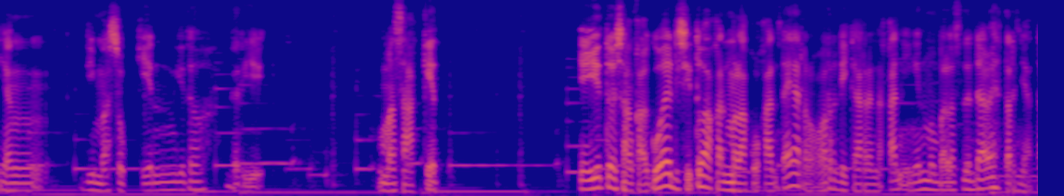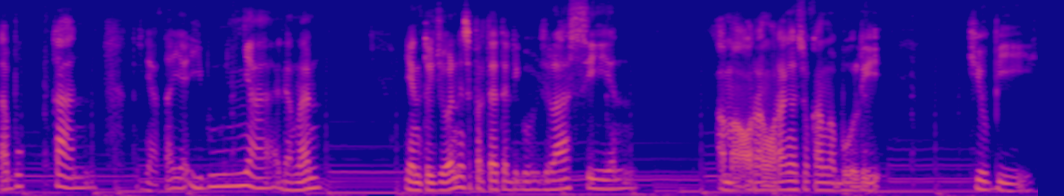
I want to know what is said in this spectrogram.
yang dimasukin gitu dari rumah sakit. Ya itu sangka gue di situ akan melakukan teror dikarenakan ingin membalas dendam. Eh ternyata bukan. Ternyata ya ibunya dengan yang tujuannya seperti tadi gue jelasin sama orang-orang yang suka ngebully Hubie.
